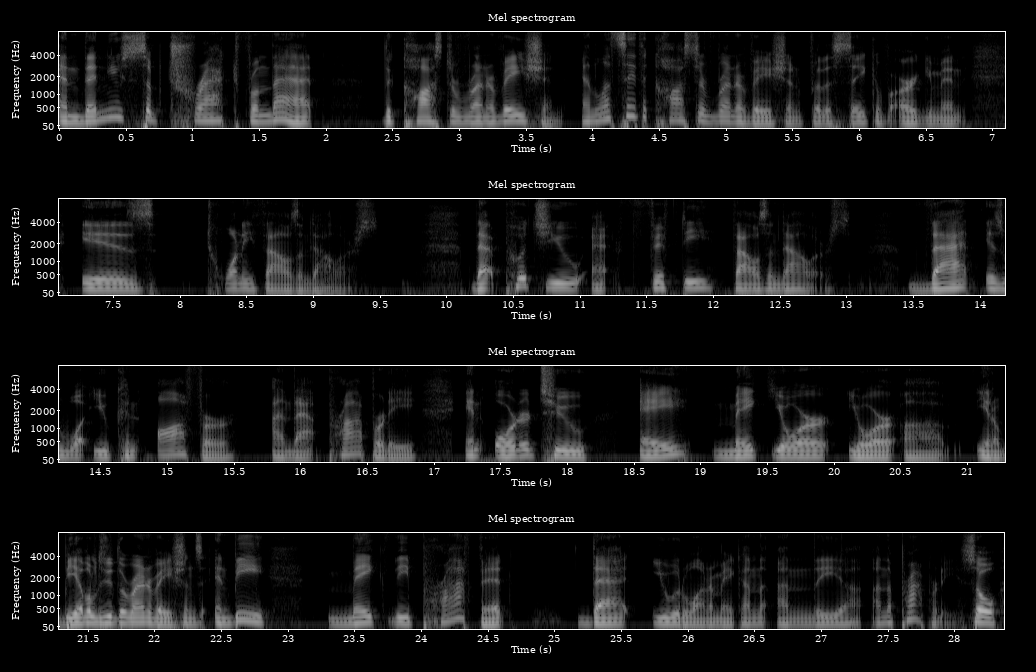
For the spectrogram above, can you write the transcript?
and then you subtract from that the cost of renovation. And let's say the cost of renovation, for the sake of argument, is $20,000. That puts you at $50,000. That is what you can offer on that property in order to a make your your uh, you know be able to do the renovations and b make the profit that you would want to make on the on the uh, on the property. So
